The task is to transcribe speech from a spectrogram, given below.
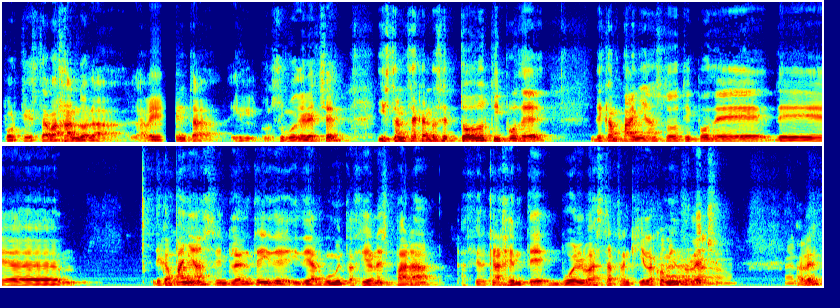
porque está bajando la, venta y el consumo de leche y están sacándose todo tipo de, campañas, todo tipo de, de, eh, campañas simplemente y de, y de argumentaciones para hacer que la gente vuelva a estar tranquila comiendo ah. leche. ¿Vale?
